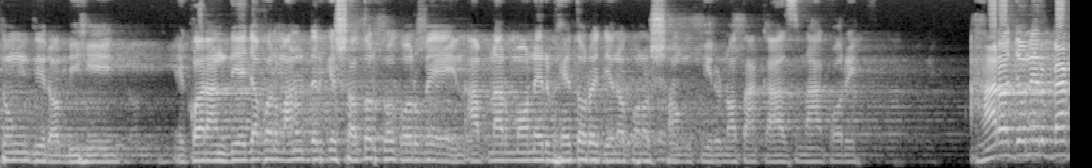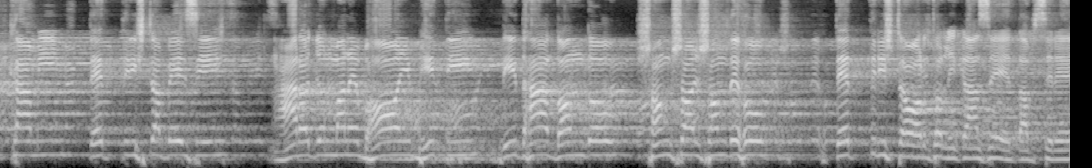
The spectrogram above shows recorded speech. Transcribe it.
তুংদির বিহি। এ কোরআন দিয়ে যখন মানুষদেরকে সতর্ক করবেন, আপনার মনের ভেতরে যেন কোনো সংকীর্ণতা কাজ না করে। হারাজনের ব্যাখ্যা আমি তেত্রিশটা পেয়েছি। হারাজন মানে ভয়, ভীতি, দ্বিধা, দ্বন্দ্ব, সংশয়, সন্দেহ। তেত্রিশটা অর্থ লেখা আছে তাফসিরে।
